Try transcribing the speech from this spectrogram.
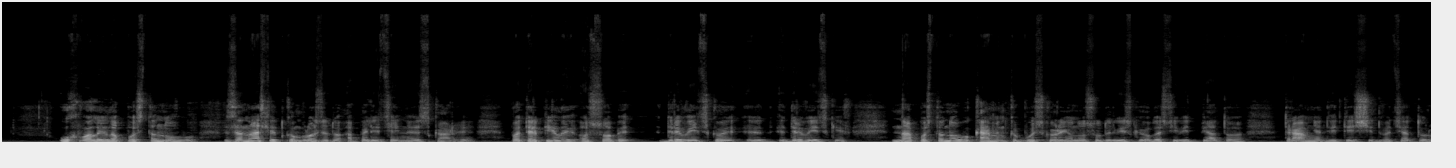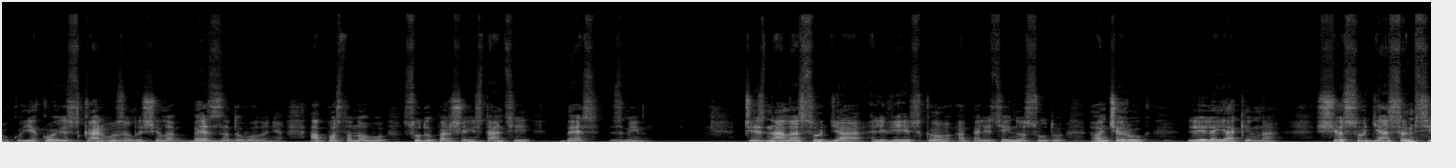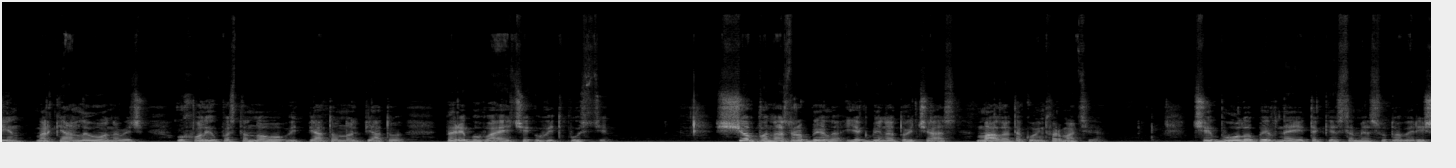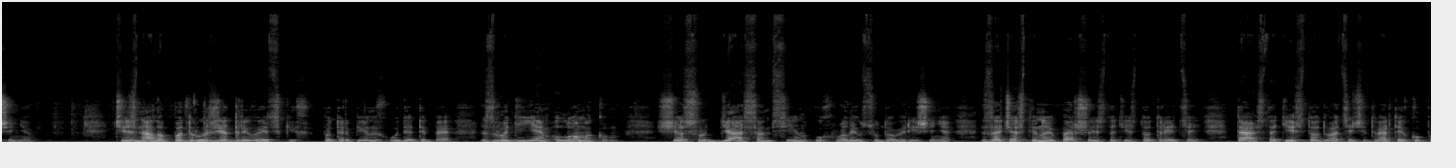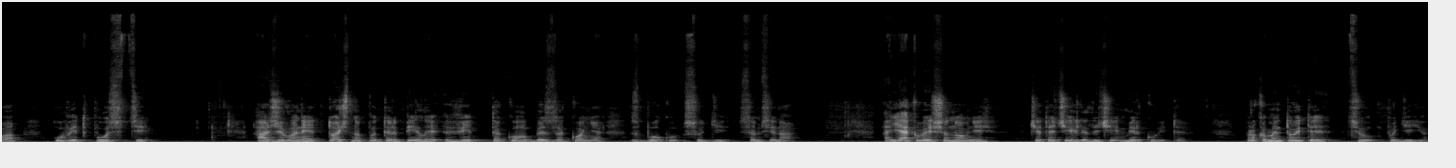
ухвалила постанову за наслідком розгляду апеляційної скарги потерпілої особи Древицької, е, на постанову Кам'янко-Бузького районного суду Львівської області від 5 травня 2020 року, якою скаргу залишила без задоволення, а постанову суду першої інстанції без змін. Чи знала суддя Львівського апеляційного суду Гончарук Ліля Яківна, що суддя Самсін Маркян Леонович ухвалив постанову від 5.05, перебуваючи у відпустці? Що б вона зробила, якби на той час мала таку інформацію? Чи було би в неї таке саме судове рішення? Чи знало подружжя Древицьких, потерпілих у ДТП з водієм Ломаком, що суддя Самсін ухвалив судове рішення за частиною 1 статті 130 та статті 124 КУПАП у відпустці? Адже вони точно потерпіли від такого беззаконня з боку судді Самсіна. А як ви, шановні читачі-глядачі, міркуєте? Прокоментуйте цю подію.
